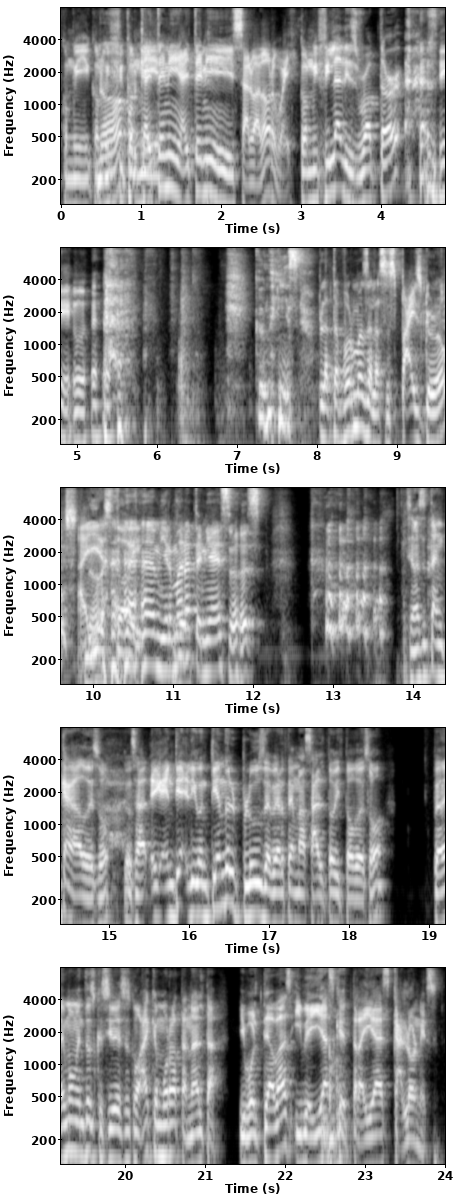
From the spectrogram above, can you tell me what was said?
Con mi, con mi, No, fi- con porque mi- hay tenis, hay tenis Salvador, güey. con mi fila Disruptor. sí. Con mis plataformas de las Spice Girls. Ahí estoy. Mi hermana Sí. tenía esos. Se me hace tan cagado eso. O sea, eh, enti- digo, entiendo el plus de verte más alto y todo eso, pero hay momentos que sí dices como, ay, qué morra tan alta. Y volteabas y veías que traía escalones.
